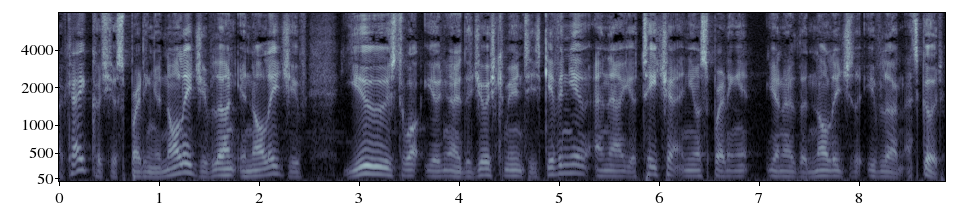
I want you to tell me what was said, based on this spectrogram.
Okay, because you're spreading your knowledge, you've learnt your knowledge, you've used what you, you know the Jewish community's given you, and now you're a teacher and you're spreading it. You know the knowledge that you've learnt. That's good.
